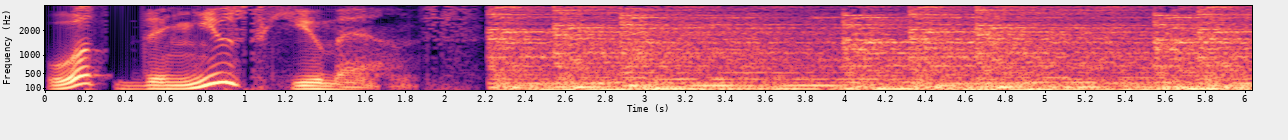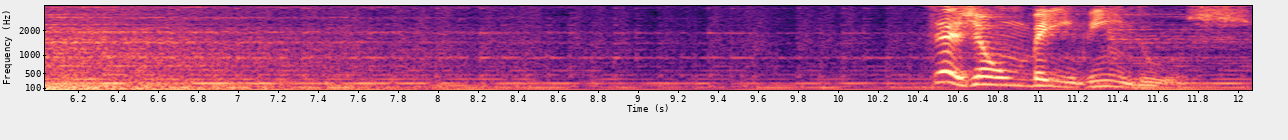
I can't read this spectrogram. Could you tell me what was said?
What's the news, humans? Sejam bem-vindos.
